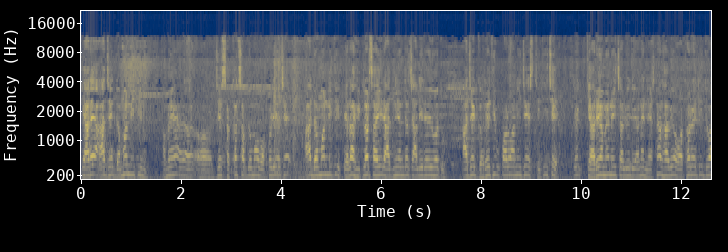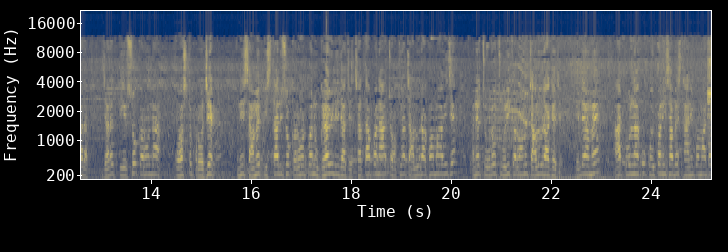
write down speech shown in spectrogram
ત્યારે આ જે દમન નીતિનું અમે જે સખત શબ્દોમાં વખોડીએ છીએ, આ દમન નીતિ પહેલા હિટલરશાહી રાજની અંદર ચાલી રહ્યું હતું. આજે ઘરેથી ઉપાડવાની જે સ્થિતિ છે, એ ક્યારેય અમે નહીં ચાલવી લઈએ અને નેશનલ હાઈવે ઓથોરિટી દ્વારા જ્યારે તેરસો કરોડના કોસ્ટ પ્રોજેક્ટની સામે પિસ્તાલીસો કરોડ પણ ઉઘરાવી લીધા છે, છતાં પણ આ ચોકીઓ ચાલુ રાખવામાં આવી છે અને ચોરો ચોરી કરવાનું ચાલુ રાખે છે. એટલે અમે આ ટોલ નાકું કોઈપણ હિસાબે સ્થાનિકો માટે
